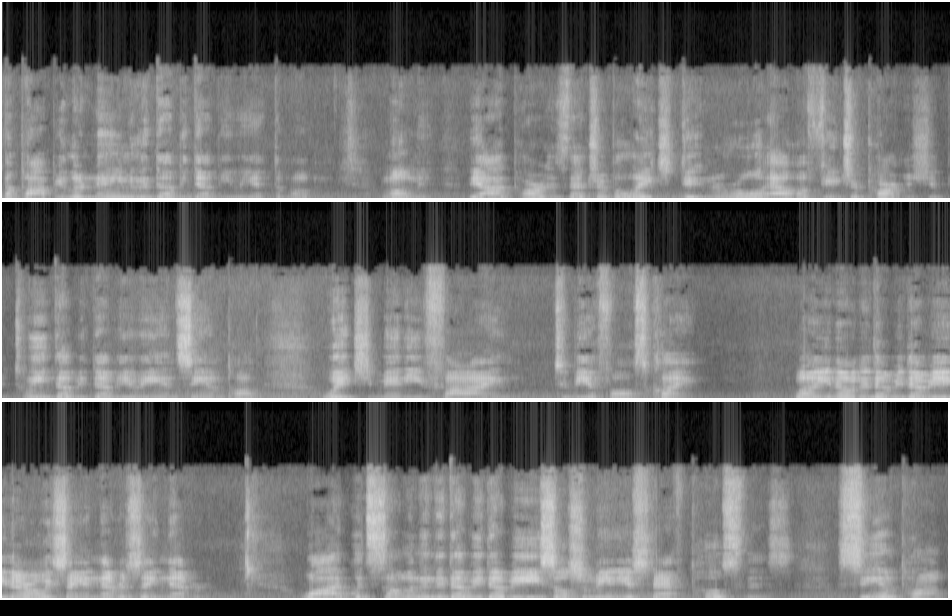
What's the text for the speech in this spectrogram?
a popular name in the WWE at the moment. moment. The odd part is that Triple H didn't rule out a future partnership between WWE and CM Punk, which many find to be a false claim. Well, you know, in the WWE, they're always saying never say never. Why would someone in the WWE social media staff post this? CM Punk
